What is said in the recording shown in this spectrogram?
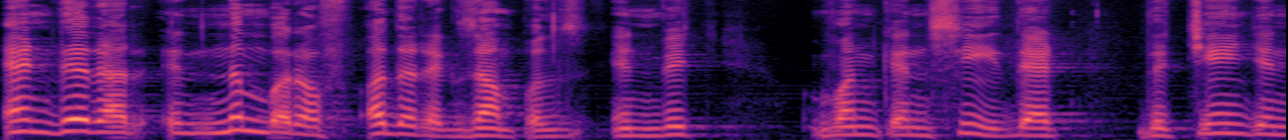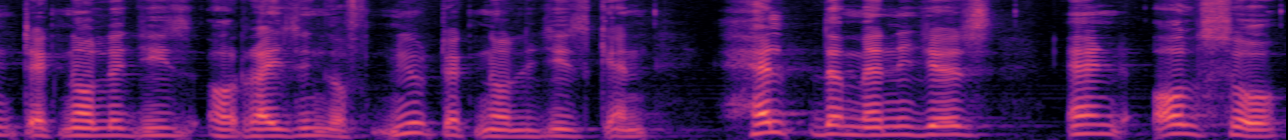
And there are a number of other examples in which one can see that the change in technologies or rising of new technologies can help the managers and also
